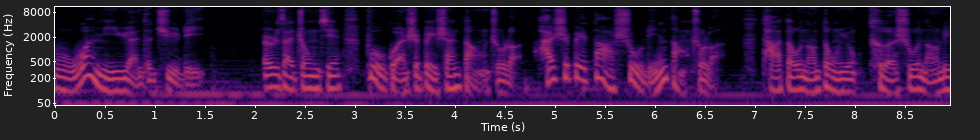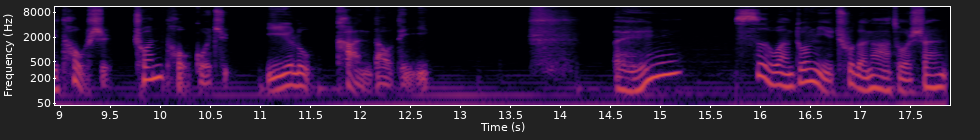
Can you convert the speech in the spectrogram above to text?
五万米远的距离。而在中间，不管是被山挡住了，还是被大树林挡住了，他都能动用特殊能力透视，穿透过去，一路看到底。哎，四万多米处的那座山，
